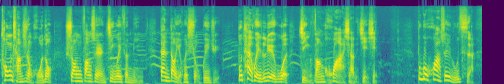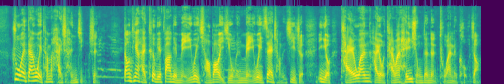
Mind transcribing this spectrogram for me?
通常这种活动双方虽然泾渭分明，但倒也会守规矩，不太会略过警方画下的界限。不过话虽如此啊，驻外单位他们还是很谨慎。当天还特别发给每一位侨胞以及我们每一位在场的记者，印有台湾还有台湾黑熊等等图案的口罩，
